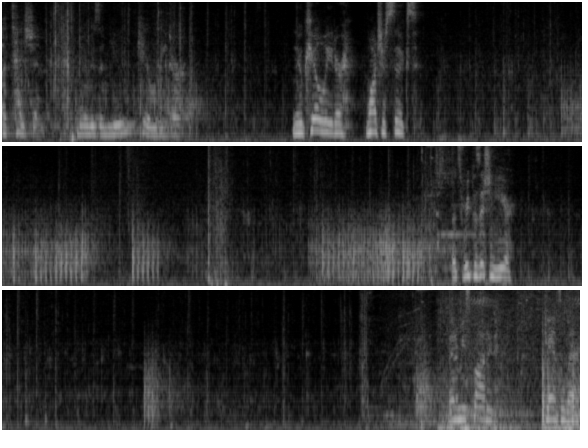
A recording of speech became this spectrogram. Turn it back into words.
Attention. There is a new kill leader. New kill leader. Watch your six. Let's reposition here. Enemy spotted. Cancel that.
